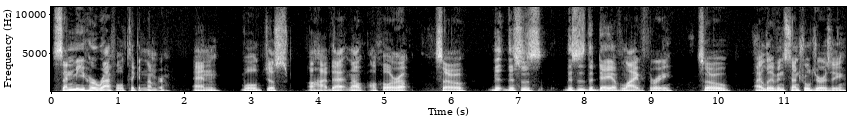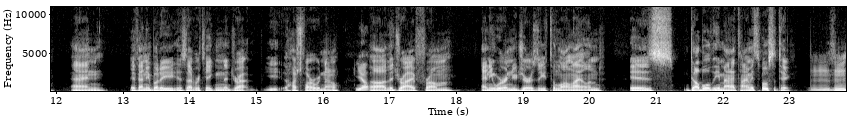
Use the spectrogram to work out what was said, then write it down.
send me her raffle ticket number, and we'll just I'll have that, and I'll I'll call her up. So th- this is this is the day of live three. So I live in Central Jersey, and if anybody has ever taken the drive, Husva would know. Yep. Uh, the drive from anywhere in New Jersey to Long Island is double the amount of time it's supposed to take. mm-hmm.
